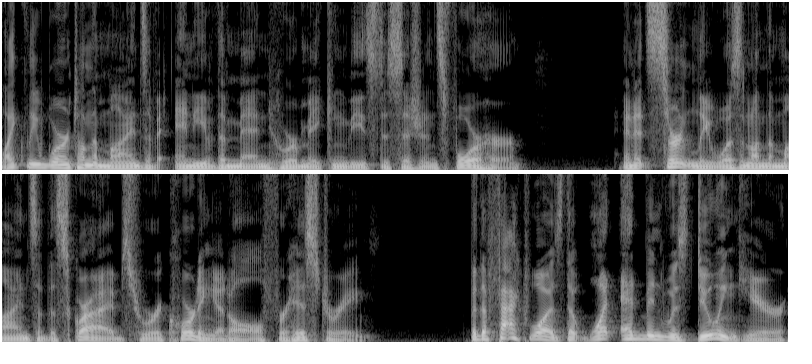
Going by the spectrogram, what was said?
likely weren't on the minds of any of the men who were making these decisions for her. And it certainly wasn't on the minds of the scribes who were recording it all for history. But the fact was that what Edmund was doing here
